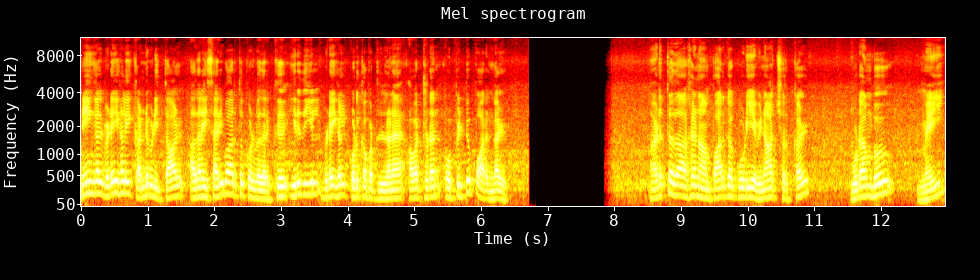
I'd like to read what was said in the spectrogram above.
நீங்கள் விடைகளை கண்டுபிடித்தால் அதனை சரிபார்த்து கொள்வதற்கு இறுதியில் விடைகள் கொடுக்கப்பட்டுள்ளன. அவற்றுடன் ஒப்பிட்டு பாருங்கள். அடுத்ததாக நாம் பார்க்கக்கூடிய வினாச்சொற்கள் உடம்பு மெய்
